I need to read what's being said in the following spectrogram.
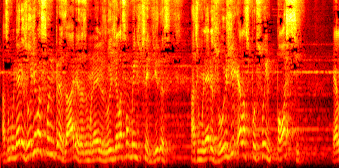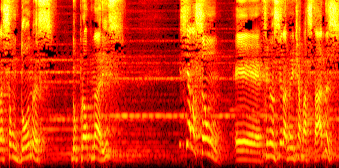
As mulheres hoje elas são empresárias, as mulheres hoje elas são bem-sucedidas, as mulheres hoje elas possuem posse, elas são donas do próprio nariz. E se elas são é, financeiramente abastadas,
